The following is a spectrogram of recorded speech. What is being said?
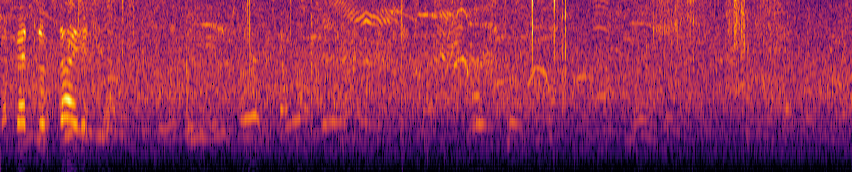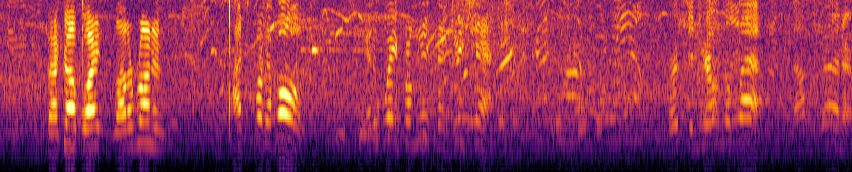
Don't get too excited. Back up, White. A lot of running. Ask for the ball. Get away from Ethan, Christian. Christian, you're on the left, not center.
